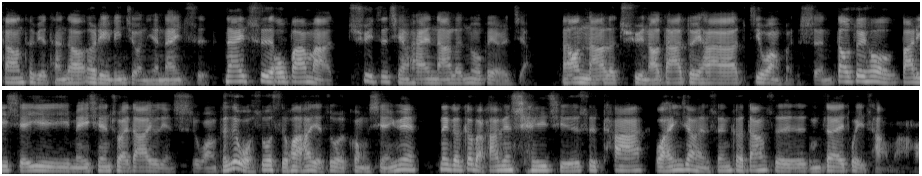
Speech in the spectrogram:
刚刚特别谈到二零零九年那一次，那一次奥巴马去之前还拿了诺贝尔奖。然后拿了去，然后大家对他寄望很深，到最后巴黎协议没签出来，大家有点失望。可是我说实话，他也做了贡献，因为那个哥本哈根协议其实是他，我还印象很深刻。当时我们在会场嘛，哈，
